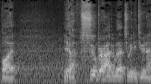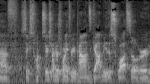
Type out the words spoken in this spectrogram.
but yeah, super happy with that 282 and a half, 623 pounds. Got me the squat silver.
